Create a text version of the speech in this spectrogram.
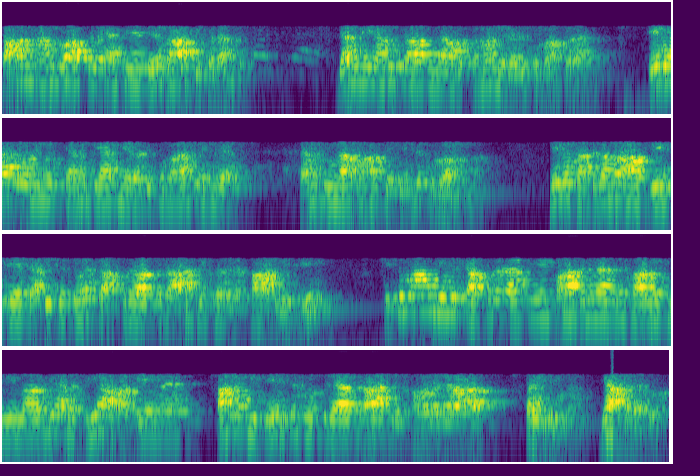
තමන් අනුභව කළ හැටියට රාජ්‍ය කරන්න. දැන් මේ අනුශාසනාව තමයි රජතුමා කරන්නේ. ඒ වගේම කැමතියන් මේ රජතුමාට එන්න කැමතුණා මහතෙන් එන්න පුළුවන් වුණා. මේක සතගම ආග්‍රේතයේ අධිකතව චක්‍රවර්ති රාජ්‍ය කරන කාලයේදී එතුමාගේ චක්‍ර රත්නයේ පහතන යන කාල සීමාවදී අර පියා වගේම තමන්ගේ දේශ පුත්‍රයා කාගේ කවරලා සයිදුණා. යාකරදුවා.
